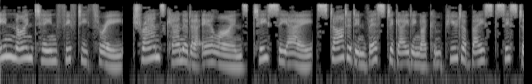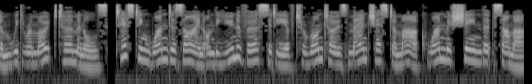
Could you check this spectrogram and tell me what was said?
In 1953, Trans-Canada Airlines (TCA) started investigating a computer-based system with remote terminals, testing one design on the University of Toronto's Manchester Mark I machine that summer.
